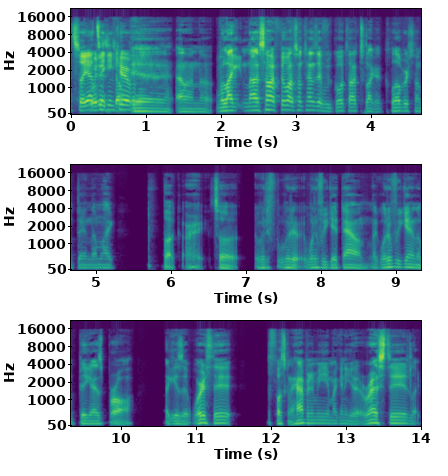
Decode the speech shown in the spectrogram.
So yeah, We're taking care of. jumping. Yeah, I don't know. Well, like, no, that's how I feel about sometimes if we go talk to like a club or something, I'm like, fuck, all right. So what if what if, what if we get down? Like, what if we get in a big ass brawl? Like, is it worth it? The fuck's gonna happen to me? Am I gonna get arrested? Like,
